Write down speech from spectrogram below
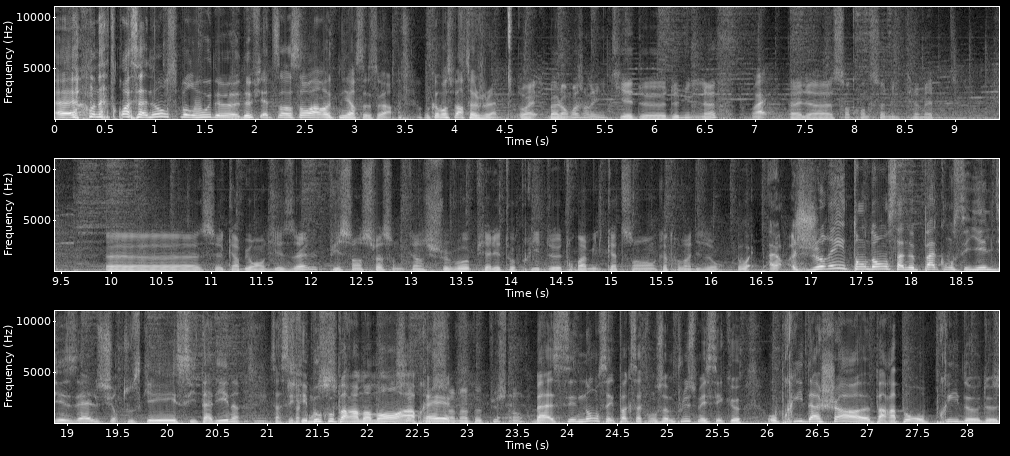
Euh, on a trois annonces pour vous de, de Fiat 500 à retenir ce soir. On commence par toi, Jolan. Ouais, bah alors moi j'en ai une qui est de 2009. Ouais. Elle a 135 000 km. Euh, c'est le carburant diesel, puissance 75 chevaux, puis elle est au prix de 3490 euros. Ouais. Alors, j'aurais tendance à ne pas conseiller le diesel sur tout ce qui est citadine. Ça s'est fait beaucoup par un moment. Ça Après, consomme un peu plus, non? Bah c'est non, c'est pas que ça consomme plus, mais c'est que au prix d'achat euh, par rapport au prix de, de-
